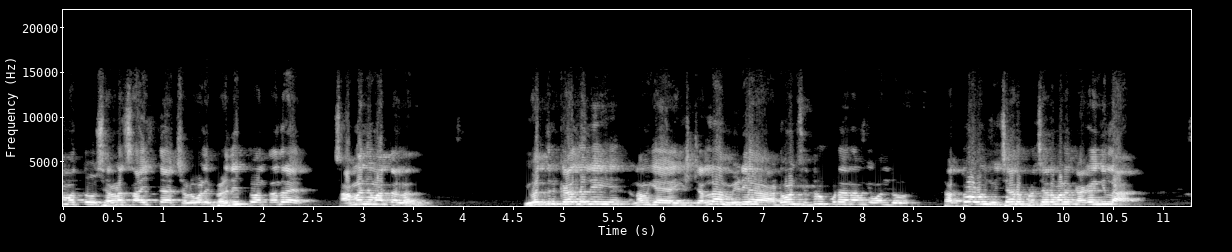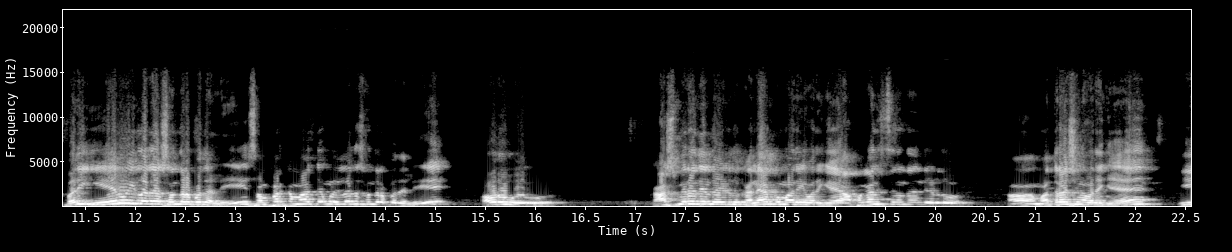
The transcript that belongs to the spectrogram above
ಮತ್ತು ಶರಣ ಸಾಹಿತ್ಯ ಚಳುವಳಿ ಬೆಳೆದಿತ್ತು ಅಂತಂದ್ರೆ ಸಾಮಾನ್ಯ ಮಾತಲ್ಲ ಅದು. ಇವತ್ತಿನ ಕಾಲದಲ್ಲಿ ನಮಗೆ ಇಷ್ಟೆಲ್ಲ ಮೀಡಿಯಾ ಅಡ್ವಾನ್ಸ್ ಇದ್ರೂ ಕೂಡ ನಮಗೆ ಒಂದು ತತ್ವ, ಒಂದು ವಿಚಾರ ಪ್ರಚಾರ ಮಾಡೋಕ್ಕಾಗಂಗಿಲ್ಲ. ಬರೀ ಏನೂ ಇಲ್ಲದ ಸಂದರ್ಭದಲ್ಲಿ, ಸಂಪರ್ಕ ಮಾಧ್ಯಮಗಳು ಇಲ್ಲದ ಸಂದರ್ಭದಲ್ಲಿ ಅವರು ಕಾಶ್ಮೀರದಿಂದ ಹಿಡಿದು ಕನ್ಯಾಕುಮಾರಿಯವರೆಗೆ ಅಫ್ಘಾನಿಸ್ತಾನದಿಂದ ಹಿಡಿದು ಮದ್ರಾಸಿನವರೆಗೆ ಈ,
